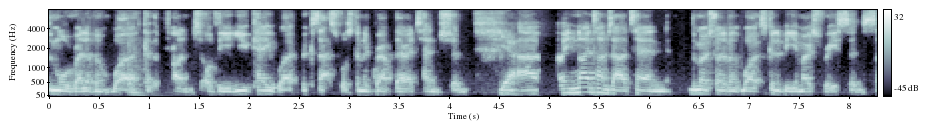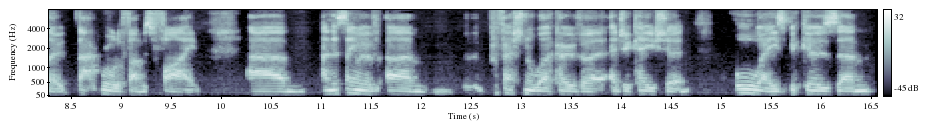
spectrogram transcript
the more relevant work at the front of the UK work because that's what's going to grab their attention. Yeah. Uh, I mean, nine times out of 10, the most relevant work is going to be your most recent. So that rule of thumb is fine. Um, and the same with um, professional work over education, always because. Um,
